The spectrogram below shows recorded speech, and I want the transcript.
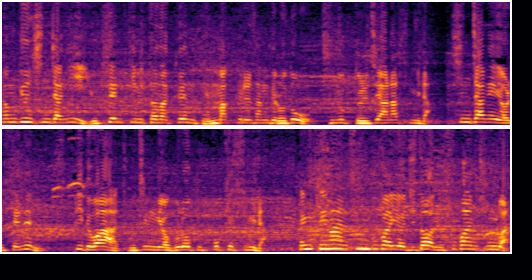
평균 신장이 6cm나 큰 덴마크를 상대로도 주눅들지 않았습니다. 신장의 열쇠는 스피드와 조직력으로 극복했습니다. 팽팽한 승부가 이어지던 후반 중반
